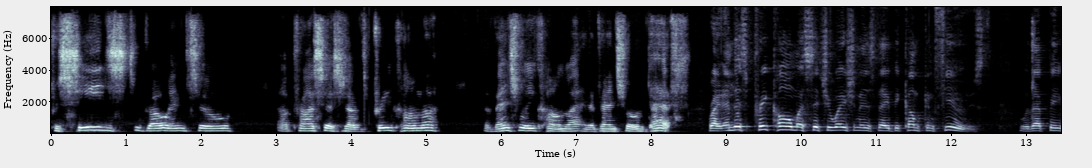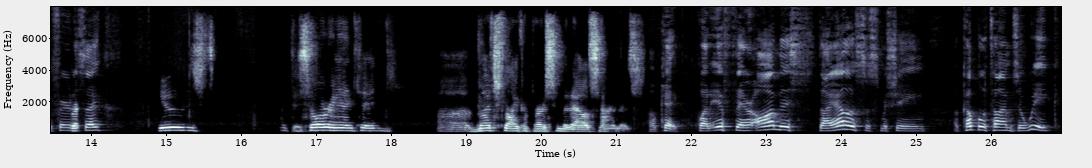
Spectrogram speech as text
proceeds to go into a process of pre coma, eventually coma, and eventual death. Right, and this pre coma situation is they become confused. Would that be fair to say? Confused, disoriented, uh, much like a person with Alzheimer's. Okay, but if they're on this dialysis machine a couple of times a week,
